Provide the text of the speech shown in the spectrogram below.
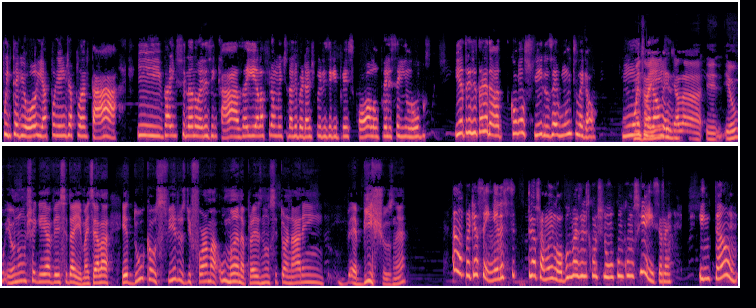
pro interior e aprende a plantar, e vai ensinando eles em casa, e ela finalmente dá liberdade para eles irem pra escola ou para eles serem lobos. E a trajetória dela com os filhos é muito legal. Muito mas legal mesmo. Ela, eu, eu não cheguei a ver esse daí, mas ela educa os filhos de forma humana para eles não se tornarem é, bichos, né? Não, porque assim, eles se transformam em lobos, mas eles continuam com consciência, né? Então,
